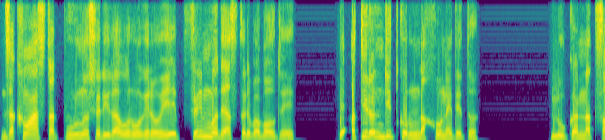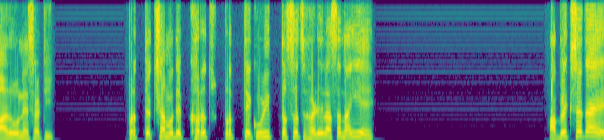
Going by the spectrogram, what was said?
जखमा असतात पूर्ण शरीरावर वगैरे. हे फिल्ममध्ये असतं रे बाबा होते ते. अतिरंजित करून दाखवण्यात येतं. लोकांना चालवण्यासाठी प्रत्यक्षामध्ये खरंच प्रत्येक वेळी तसंच घडेल असं नाहीये. अपेक्षा काय?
